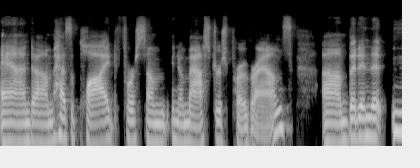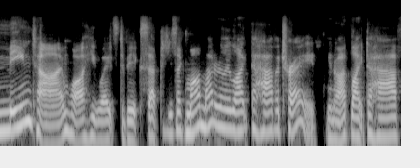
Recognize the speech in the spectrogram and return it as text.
and um, has applied for some, you know, master's programs. Um, but in the meantime, while he waits to be accepted, he's like, "Mom, I'd really like to have a trade. You know, I'd like to have,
